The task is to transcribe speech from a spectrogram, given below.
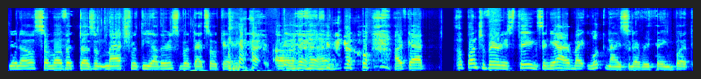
You know, some of it doesn't match with the others, but that's okay. uh, you know, I've got a bunch of various things, and yeah, I might look nice and everything, but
